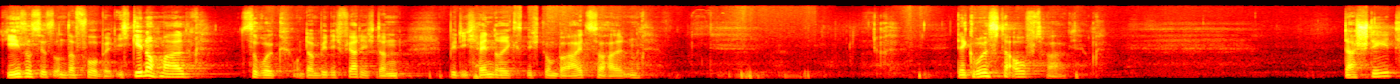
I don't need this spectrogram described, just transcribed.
Jesus ist unser Vorbild. Ich gehe nochmal zurück und dann bin ich fertig. Dann bitte ich Hendrik, sich schon bereit zu halten. Der größte Auftrag. Da steht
